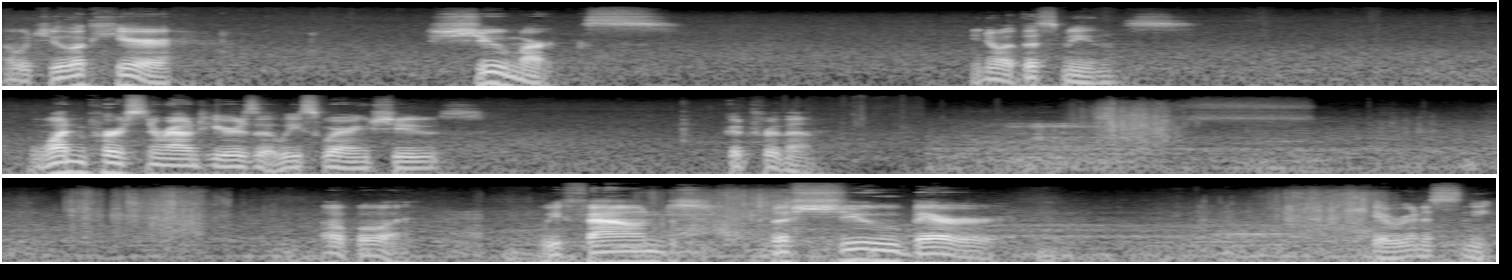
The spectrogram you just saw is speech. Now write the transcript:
Oh, would you look here? Shoe marks. You know what this means. One person around here is at least wearing shoes. Good for them. Oh boy. We found the shoe bearer. Okay, we're gonna sneak.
